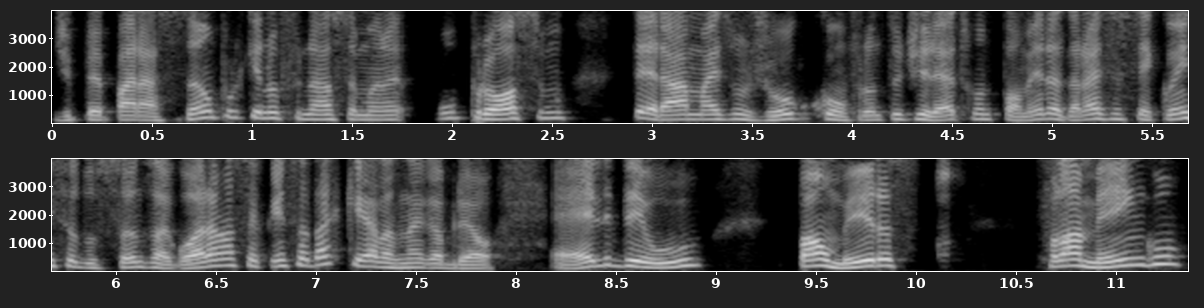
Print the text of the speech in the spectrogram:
de preparação, porque no final de semana, o próximo, terá mais um jogo, confronto direto contra o Palmeiras. Aliás, a sequência do Santos agora é uma sequência daquelas, né, Gabriel? É LDU, Palmeiras, Flamengo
